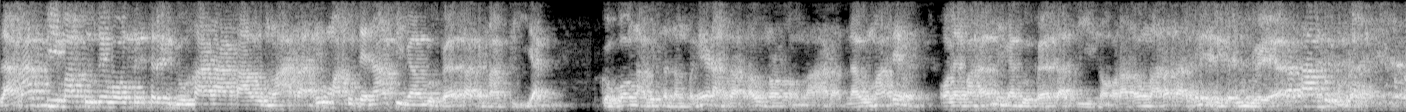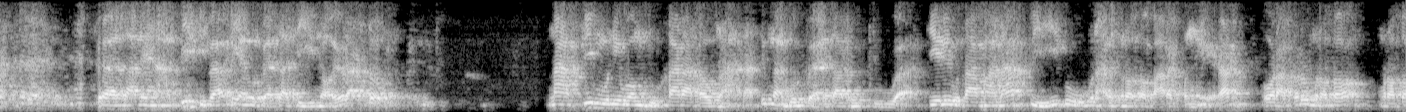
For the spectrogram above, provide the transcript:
Lah nabi maksudnya wong sing sering duhara tau melarat itu maksudnya nabi nganggo bahasa kenabian. Gue nak seneng pangeran ora tau ngerasa melarat. Lah umatnya oleh mahami nganggo bahasa Cina ora tau melarat artinya tidak duwe ya tampil. Bahasane nabi dibagi yang bahasa Cina ya ora Nabi muni wong duhar atau melarat itu nganggo bahasa nubuah. Ciri utama nabi iku nek ngerasa parek pangeran ora perlu ngerasa ngerasa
